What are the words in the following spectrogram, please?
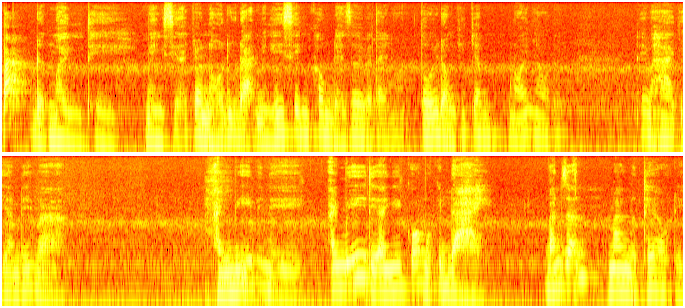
bắt được mình thì mình sẽ cho nổ lựu đạn mình hy sinh không để rơi vào tay nó. Tôi với đồng chí Trâm nói nhau đấy thế mà hai chị em đấy và anh Mỹ với này anh Mỹ thì anh ấy có một cái đài bán dẫn mang được theo thì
